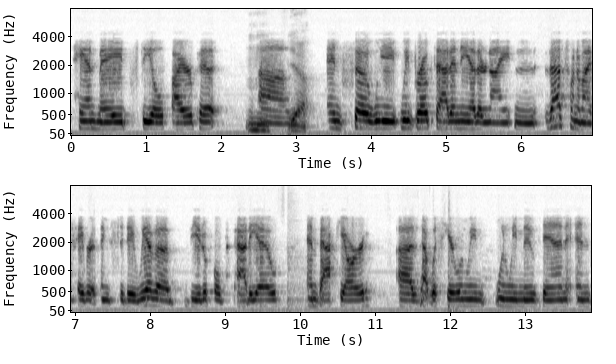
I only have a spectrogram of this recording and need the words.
Handmade steel fire pit. Mm-hmm. Um, yeah. And so we, we broke that in the other night, and that's one of my favorite things to do. We have a beautiful patio and backyard uh, that was here when we when we moved in, and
